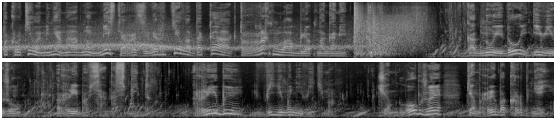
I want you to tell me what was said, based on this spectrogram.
Покрутила меня на одном месте, развертела, да как, трахнула облет ногами. Ко дну иду и вижу, рыба всяко спит. Рыбы, видимо-невидимо. Чем глубже, тем рыба крупней.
